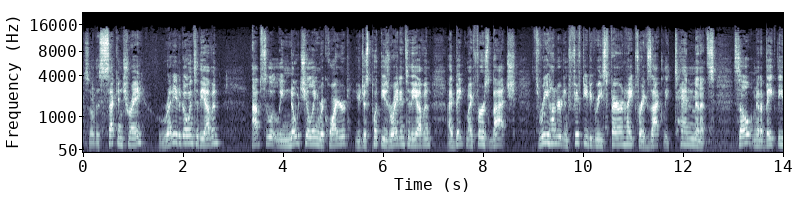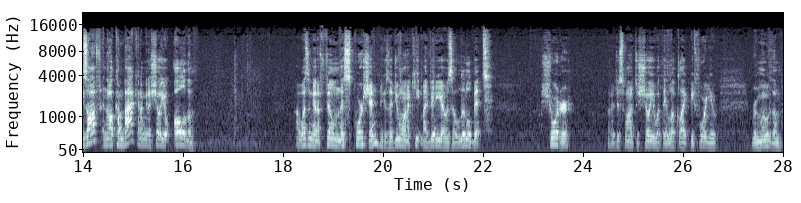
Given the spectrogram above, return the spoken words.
So the second tray, ready to go into the oven. Absolutely no chilling required. You just put these right into the oven. I baked my first batch 350 degrees Fahrenheit for exactly 10 minutes. So I'm going to bake these off and then I'll come back and I'm going to show you all of them. I wasn't going to film this portion because I do want to keep my videos a little bit shorter. But I just wanted to show you what they look like before you remove them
